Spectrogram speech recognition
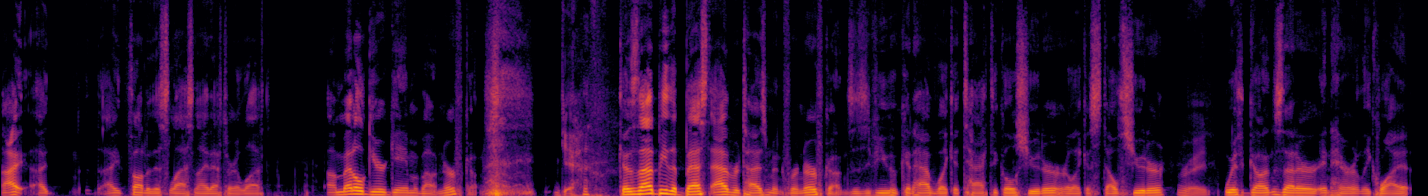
I, I, I thought of this last night after I left. A Metal Gear game about Nerf guns. Yeah. Because that'd be the best advertisement for Nerf guns, is if you could have like a tactical shooter or like a stealth shooter right. with guns that are inherently quiet.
